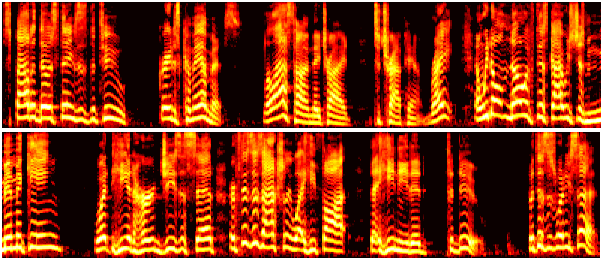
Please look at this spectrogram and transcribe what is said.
spouted those things as the two greatest commandments the last time they tried to trap him, right? And we don't know if this guy was just mimicking what he had heard Jesus said or if this is actually what he thought that he needed to do. But this is what he said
